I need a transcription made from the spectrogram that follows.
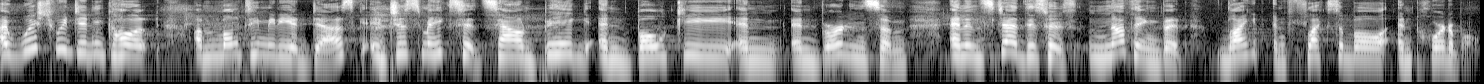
I wish we didn't call it a multimedia desk. It just makes it sound big and bulky and, and burdensome. And instead, this is nothing but light and flexible and portable.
